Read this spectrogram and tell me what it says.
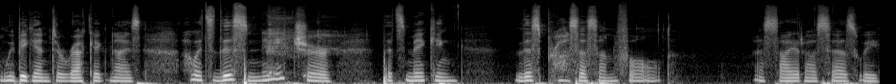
we begin to recognize, oh, it's this nature that's making this process unfold. As Sayadaw says, we,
